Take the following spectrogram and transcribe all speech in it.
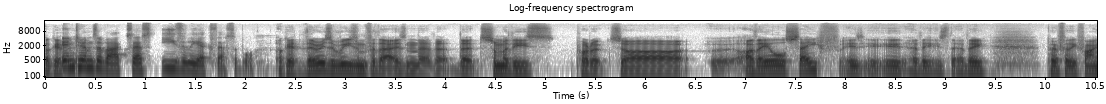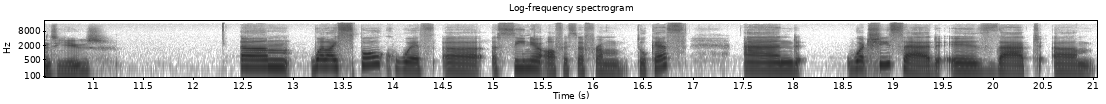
okay, in terms of access, easily accessible. Okay, there is a reason for that, isn't there? That that some of these products are uh, are they all safe? Is are they is, are they perfectly fine to use? Um, well, I spoke with uh, a senior officer from Tukes, and what she said is that um,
